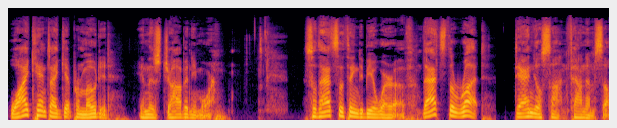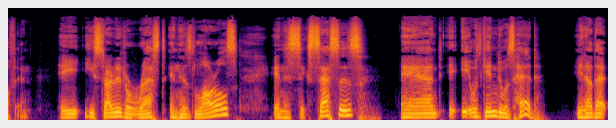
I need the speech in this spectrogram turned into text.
Why can't I get promoted in this job anymore? So that's the thing to be aware of. That's the rut Daniel-san found himself in. He, he started to rest in his laurels, in his successes, and it, it was getting to his head, you know, that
